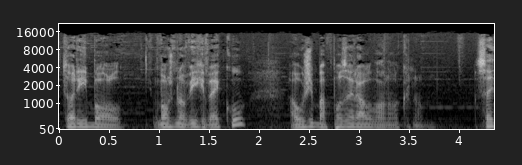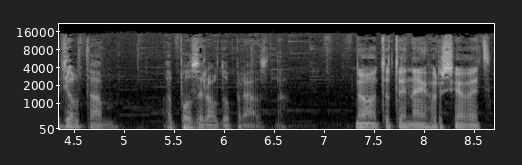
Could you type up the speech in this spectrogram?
ktorý bol možno v ich veku, a už iba pozeral von oknom. Sedel tam a pozeral do prázdna. No a toto je najhoršia vec.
